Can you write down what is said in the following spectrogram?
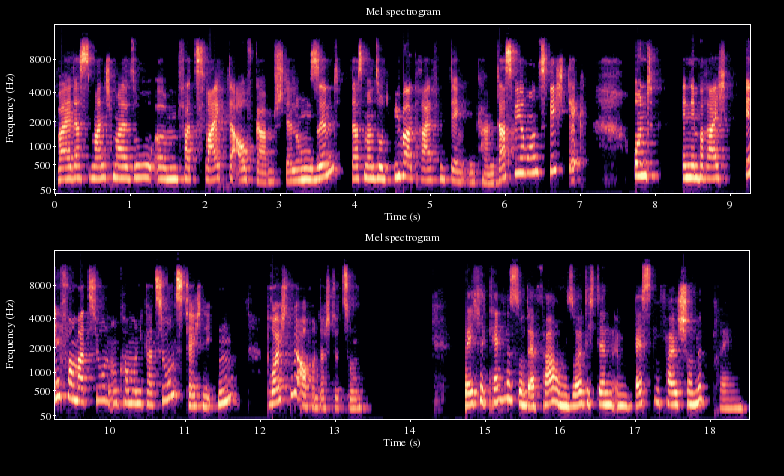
weil das manchmal so ähm, verzweigte Aufgabenstellungen sind, dass man so übergreifend denken kann. Das wäre uns wichtig. Und in dem Bereich Information und Kommunikationstechniken bräuchten wir auch Unterstützung. Welche Kenntnisse und Erfahrungen sollte ich denn im besten Fall schon mitbringen?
